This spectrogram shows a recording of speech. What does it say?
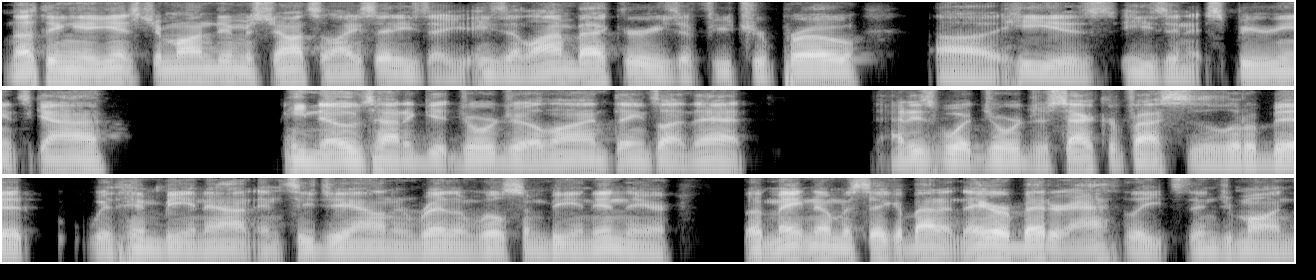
Nothing against Jamon Dumas Johnson. Like I said, he's a he's a linebacker. He's a future pro. Uh, he is he's an experienced guy. He knows how to get Georgia aligned, things like that. That is what Georgia sacrifices a little bit with him being out and CJ Allen and Raylen Wilson being in there. But make no mistake about it, they are better athletes than Jamon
